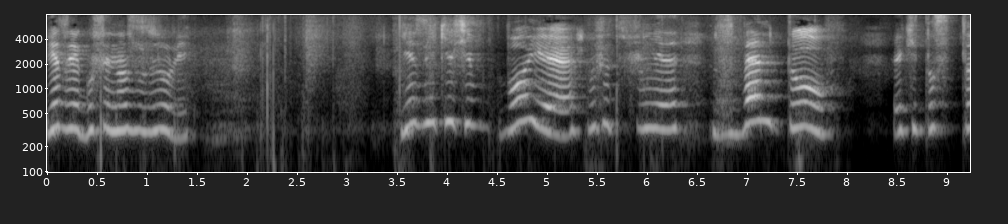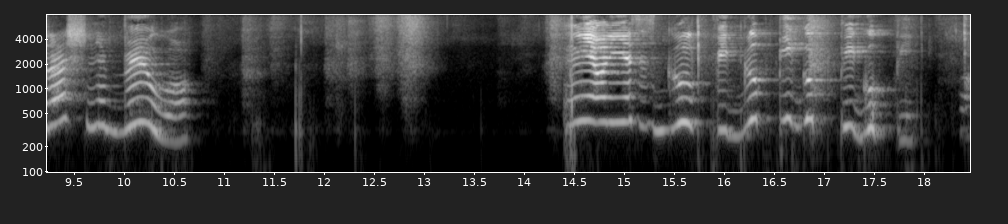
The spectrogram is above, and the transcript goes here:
Jezu, jak głosy na Zuli. Jezu, jak ja się boję. Wyszedł przy mnie z wentów. Jakie to strasznie było. Nie, on jest głupi, głupi, głupi, głupi. Co?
